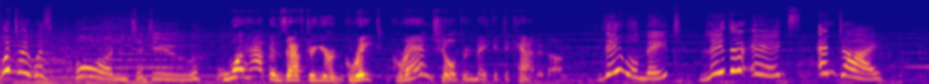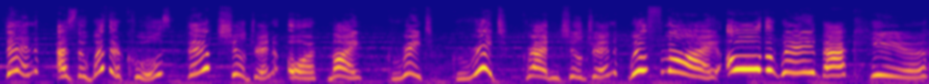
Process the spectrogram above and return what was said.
what I was born to do. What happens after your great grandchildren make it to Canada? They will mate, lay their eggs, and die. Then, as the weather cools, their children, or my great great grandchildren, will fly all the way back here.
